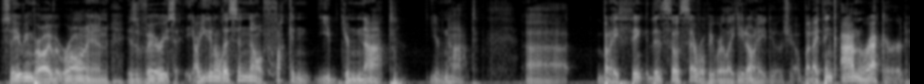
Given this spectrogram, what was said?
Saving Private Ryan is very. Are you going to listen? No, fucking, you, you're not. You're not. Uh, but I think that so several people are like, you don't hate doing the show. But I think on record,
